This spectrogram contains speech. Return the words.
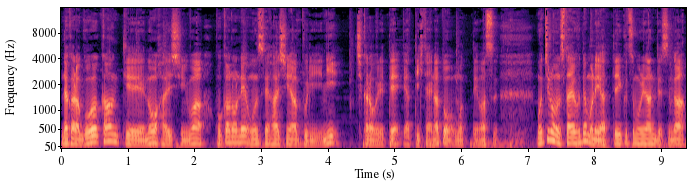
だから語学関係の配信は他のね、音声配信アプリに力を入れてやっていきたいなと思っています。もちろんスタイフでもね、やっていくつもりなんですが、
